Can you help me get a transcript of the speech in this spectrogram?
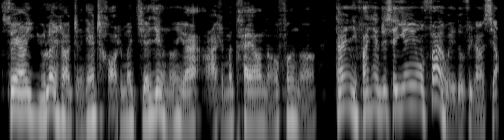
虽然舆论上整天炒什么洁净能源啊，什么太阳能、风能。但是你发现这些应用范围都非常小，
